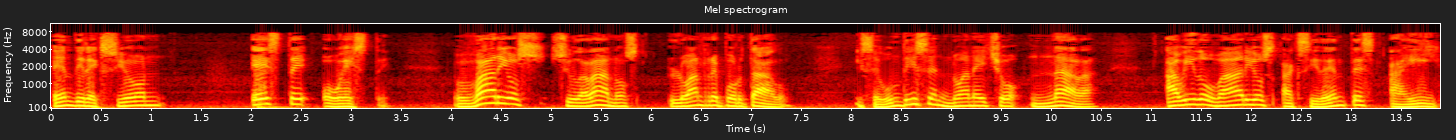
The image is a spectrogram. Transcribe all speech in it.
en dirección este-oeste, varios ciudadanos lo han reportado y según dicen no han hecho nada. Ha habido varios accidentes ahí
